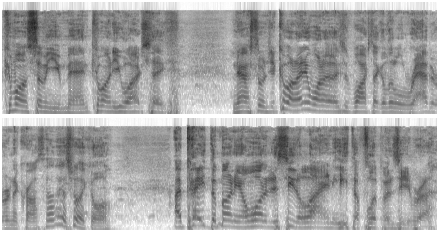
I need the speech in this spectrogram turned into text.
Come on, some of you men. Come on, you watch like National Come on, I didn't want to watch like a little rabbit run across. Oh, that's really cool. I paid the money. I wanted to see the lion eat the flipping zebra.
